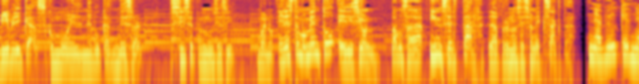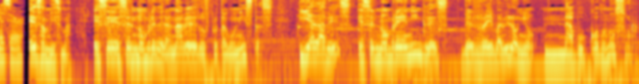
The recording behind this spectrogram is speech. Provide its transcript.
bíblicas como el Nebuchadnezzar. ¿Sí se pronuncia así? Bueno, en este momento, edición. Vamos a insertar la pronunciación exacta. Nebuchadnezzar. Esa misma. Ese es el nombre de la nave de los protagonistas. Y a la vez es el nombre en inglés del rey babilonio Nabucodonosor.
